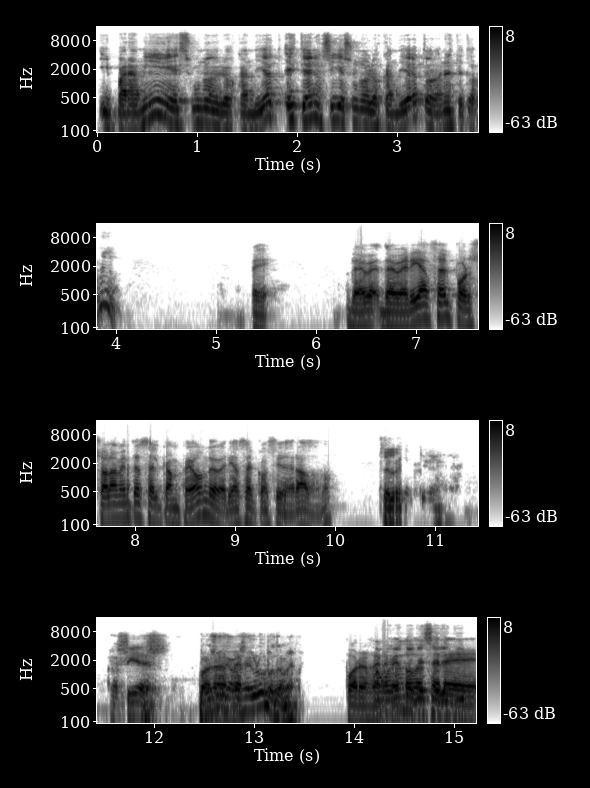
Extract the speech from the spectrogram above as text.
y para mí es uno de los candidatos, este año sí es uno de los candidatos a ganar este torneo. Debería ser, por solamente ser campeón, debería ser considerado, ¿no? Así es. Por, eso el, grupo también. Por el, respeto que, se le,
